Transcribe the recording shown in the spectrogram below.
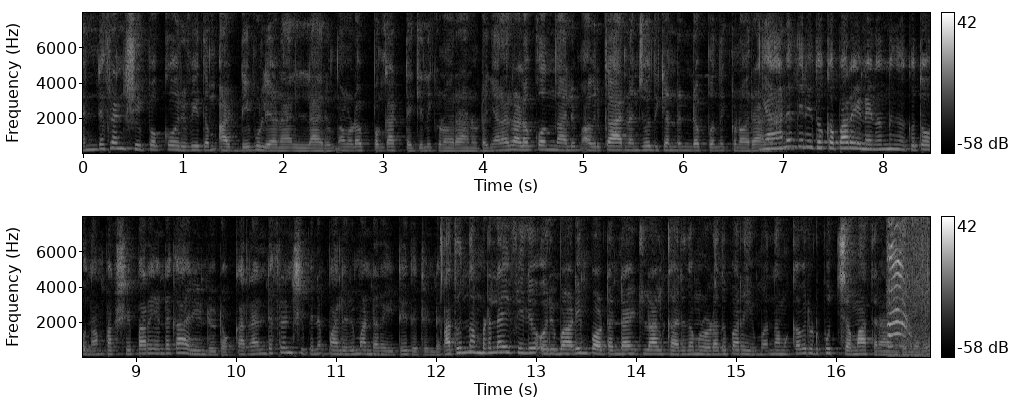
എന്റെ ഫ്രണ്ട്ഷിപ്പൊക്കെ ഒരുവിധം അടിപൊളിയാണ്. എല്ലാവരും നമ്മുടെ ഒപ്പം കട്ടയ്ക്ക് നിൽക്കണവരാണ് കേട്ടോ ഞാൻ ഒരാളെ കൊന്നാലും അവർ കാരണം ചോദിക്കേണ്ട എന്റെ ഒപ്പം നിൽക്കണവരാണ് ഞാൻ എന്തിനാ ഇതൊക്കെ പറയണേന്ന് നിങ്ങൾക്ക് തോന്നാം. പക്ഷേ പറയേണ്ട കാര്യമുണ്ട് കേട്ടോ കാരണം എന്റെ ഫ്രണ്ട്ഷിപ്പിനെ പലരും അണ്ടറേറ്റ് ചെയ്തിട്ടുണ്ട്. അതും നമ്മുടെ ലൈഫിൽ ഒരുപാട് ഇമ്പോർട്ടന്റ് ആയിട്ടുള്ള ആൾക്കാർ നമ്മളോട് അത് പറയുമ്പോൾ നമുക്ക് അവരോട് പുച്ഛം മാത്രമാണ് ഉള്ളത്.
